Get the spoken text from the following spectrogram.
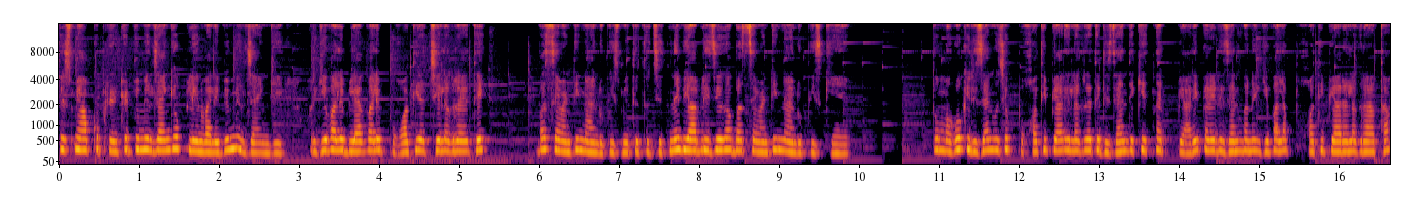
तो इसमें आपको प्रिंटेड भी मिल जाएँगे और प्लेन वाले भी मिल जाएँगे। और ये वाले ब्लैक वाले बहुत ही अच्छे लग रहे थे। बस सेवेंटी नाइन रुपीज़ में थे तो जितने भी आप लीजिएगा, बस सेवेंटी नाइन रुपीज़ के हैं। तो मगों के डिज़ाइन मुझे बहुत ही प्यारे लग रहे थे। डिज़ाइन देखिए, इतना प्यारे प्यारे डिज़ाइन बने, ये वाला बहुत ही प्यारा लग रहा था।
